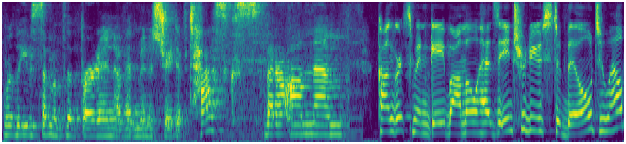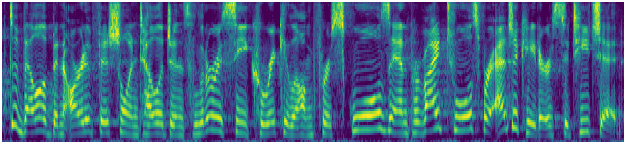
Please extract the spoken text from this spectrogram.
relieve some of the burden of administrative tasks that are on them. Congressman Gabe Amo has introduced a bill to help develop an artificial intelligence literacy curriculum for schools and provide tools for educators to teach it.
